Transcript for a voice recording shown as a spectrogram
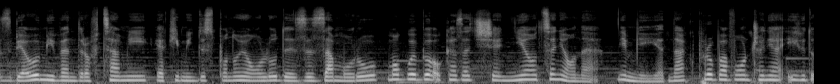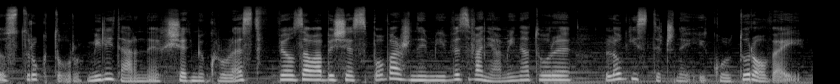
z białymi wędrowcami, jakimi dysponują ludy z zamuru, mogłyby okazać się nieocenione. Niemniej jednak próba włączenia ich do struktur militarnych siedmiu królestw wiązałaby się z poważnymi wyzwaniami natury logistycznej i kulturowej.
